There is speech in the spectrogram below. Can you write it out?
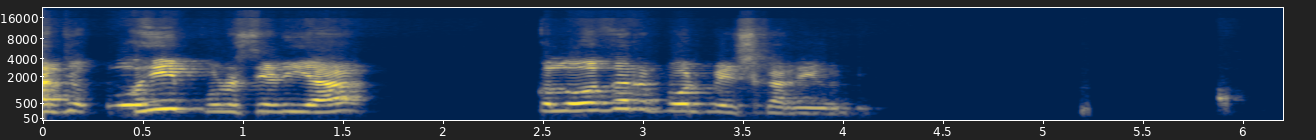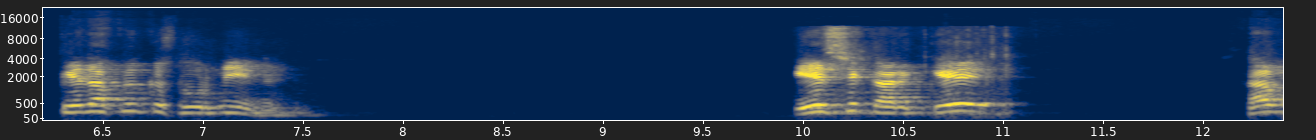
ਅੱਜ ਉਹੀ ਪੁਲਿਸ ਜਿਹੜੀ ਆ ਕਲੋਜ਼ਰ ਰਿਪੋਰਟ ਪੇਸ਼ ਕਰ ਰਹੀ ਹੋਈ ਇਹਦਾ ਕੋਈ ਕਸੂਰ ਨਹੀਂ ਹੈ ਇਸ ਕਰਕੇ ਸਭ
